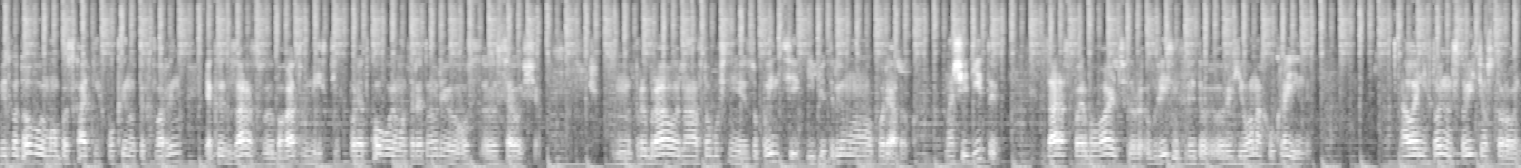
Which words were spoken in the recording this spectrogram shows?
відгодовуємо безхатніх покинутих тварин, яких зараз багато в місті. Порядковуємо територію е, селища. Прибрали на автобусній зупинці і підтримуємо порядок. Наші діти зараз перебувають в різних регіонах України. Але ніхто не стоїть осторонь.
